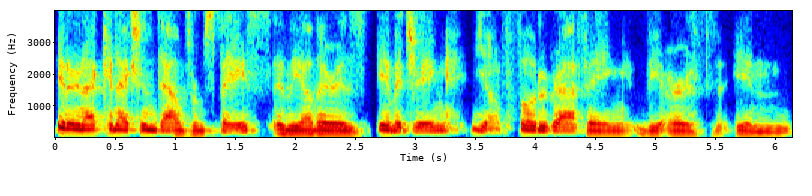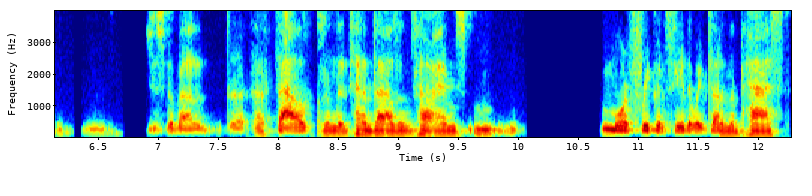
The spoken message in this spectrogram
internet connection down from space, and the other is imaging. You know, photographing the Earth in just about a, a thousand to ten thousand times more frequency than we've done in the past.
